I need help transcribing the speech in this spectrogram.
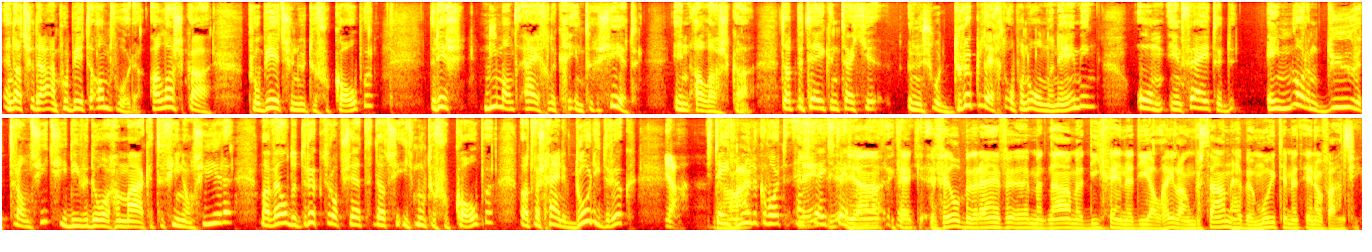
en dat ze daaraan probeert te antwoorden. Alaska probeert ze nu te verkopen. Er is niemand eigenlijk geïnteresseerd in Alaska. Dat betekent dat je een soort druk legt op een onderneming om in feite enorm dure transitie die we door gaan maken te financieren, maar wel de druk erop zet dat ze iets moeten verkopen, wat waarschijnlijk door die druk ja steeds nou, moeilijker wordt en steeds tegen Ja, kijk, veel bedrijven, met name diegenen die al heel lang bestaan, hebben moeite met innovatie.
